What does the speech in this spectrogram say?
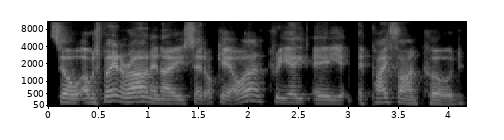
So I was playing around, and I said, okay, I want to create a a Python code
